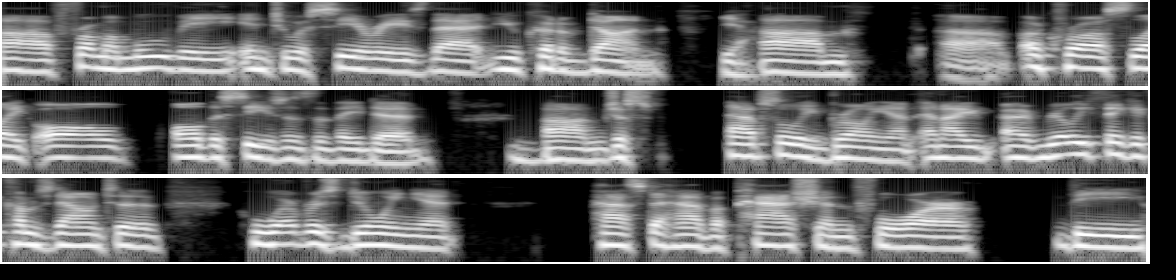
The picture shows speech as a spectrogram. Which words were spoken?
uh from a movie into a series that you could have done Yeah. um uh across like all all the seasons that they did Mhm. um just absolutely brilliant and i i really think it comes down to whoever's doing it has to have a passion for the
